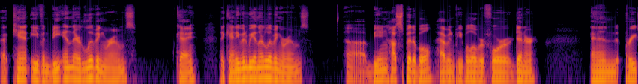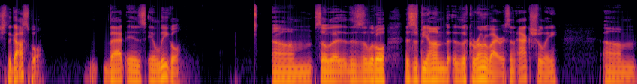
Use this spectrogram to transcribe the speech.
uh, can't even be in their living rooms. Okay. They can't even be in their living rooms, uh, being hospitable, having people over for dinner, and preach the gospel. That is illegal. Um, so that, this is a little, this is beyond the coronavirus, and actually, um,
